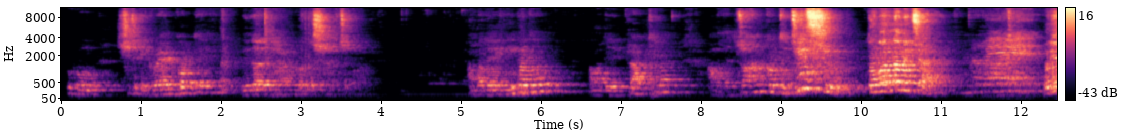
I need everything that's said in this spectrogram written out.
এবং সেটাকে গ্রহণ করতে হৃদয়ে ধারণ করতে সাহায্য করে। আমাদের নিবেদন, আমাদের প্রার্থনা, আমাদের ত্রাণ করতে যিশু তোমার নামে চাই। বলি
